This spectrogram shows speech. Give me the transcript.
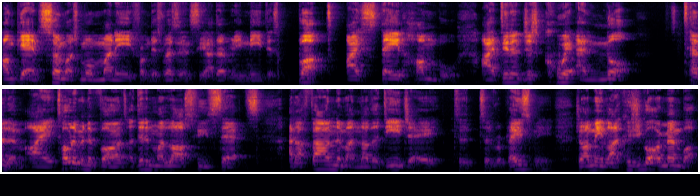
I'm getting so much more money from this residency. I don't really need this. But I stayed humble. I didn't just quit and not tell him. I told him in advance. I did in my last few sets. And I found them another DJ to, to replace me. Do you know what I mean? Like, because you got to remember,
